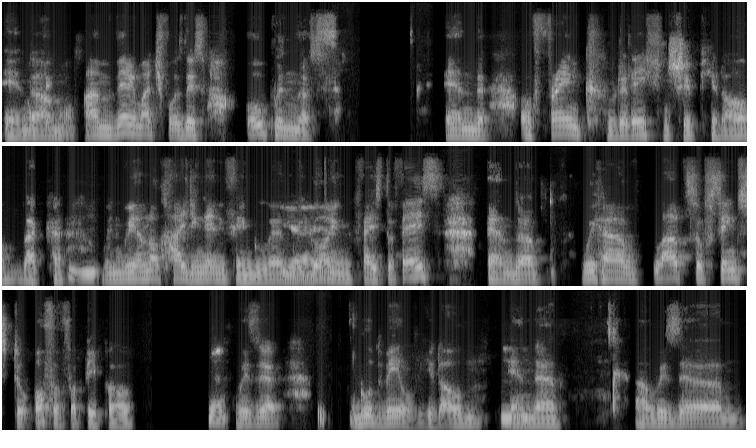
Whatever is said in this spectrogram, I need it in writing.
and okay, um, awesome. I'm very much for this openness and a frank relationship you know like uh, mm-hmm. when we are not hiding anything when yeah, we're going face to face and uh, we have lots of things to offer for people yeah. with uh, goodwill you know mm-hmm. and uh, uh with um,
